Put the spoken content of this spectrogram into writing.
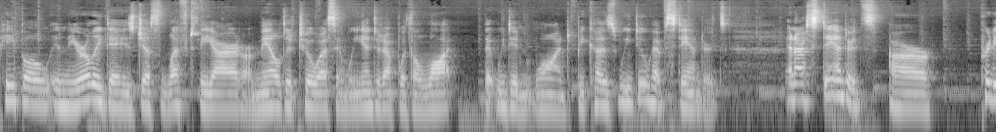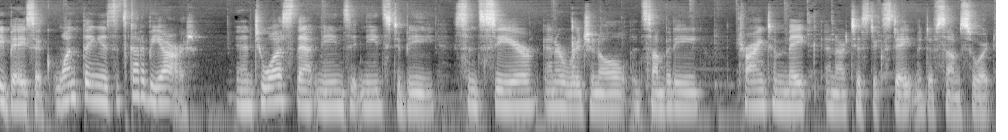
people in the early days just left the art or mailed it to us, and we ended up with a lot that we didn't want because we do have standards. And our standards are pretty basic. One thing is it's got to be art. And to us, that means it needs to be sincere and original and somebody trying to make an artistic statement of some sort.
